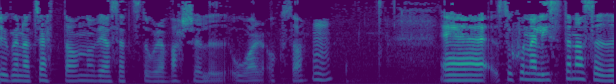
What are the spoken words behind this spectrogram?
2013 och vi har sett stora varsel i år också. Mm. Eh, så journalisterna säger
